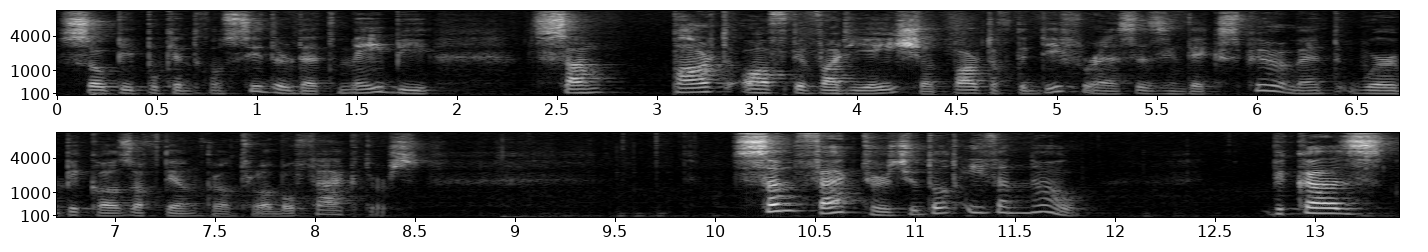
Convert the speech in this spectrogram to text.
so people can consider that maybe some part of the variation, part of the differences in the experiment were because of the uncontrollable factors. Some factors you don't even know because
